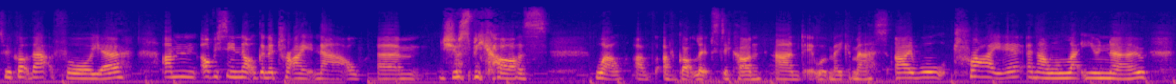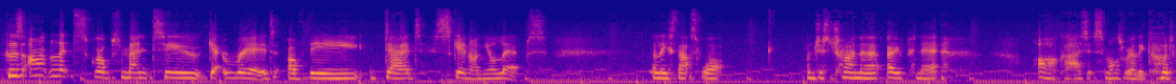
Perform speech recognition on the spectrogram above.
So we've got that for you. I'm obviously not going to try it now, um, just because, well, I've, I've got lipstick on and it would make a mess. I will try it and I will let you know. Because aren't lip scrubs meant to get rid of the dead skin on your lips? At least that's what I'm just trying to open it. Oh guys, it smells really good.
